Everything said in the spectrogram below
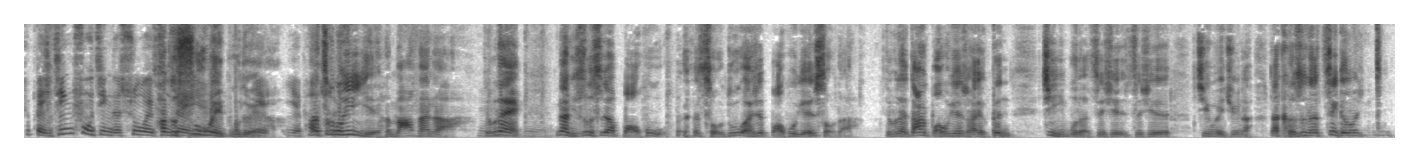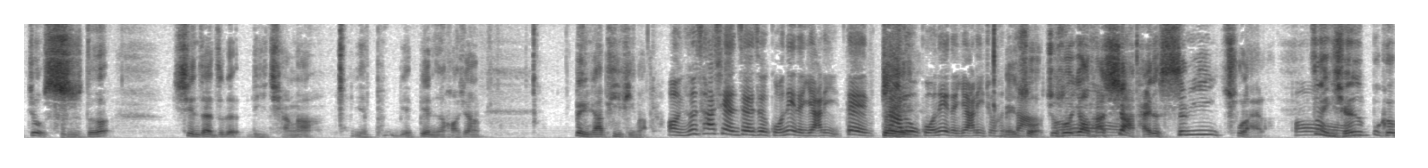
就北京附近的数位，他的数位部队啊，也那这个东西也很麻烦的，啊，对不对？嗯，那你是不是要保护 首都，还是保护元首的，对不对？当然，保护元首还有更进一步的这些这些禁卫军了。那可是呢，这个东西就使得现在这个李强啊，也也变成好像被人家批评了。哦，你说他现在在这个国内的压力，在大陆国内的压力就很大。没错，就说要他下台的声音出来了。哦，这以前是不可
